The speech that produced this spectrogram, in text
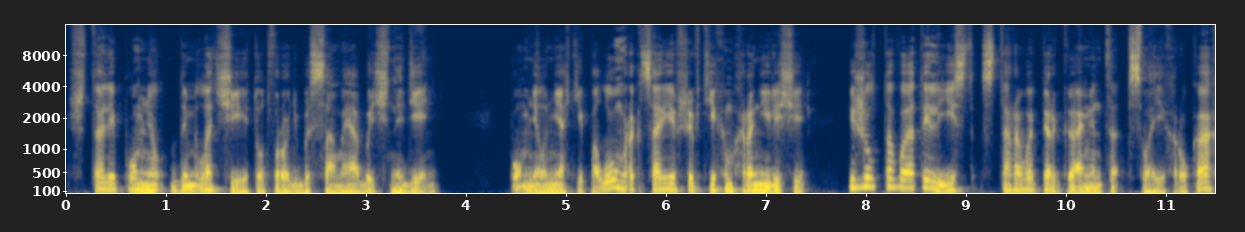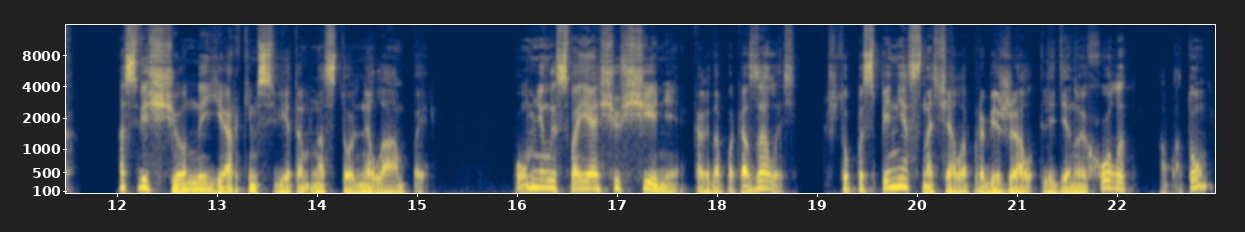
Штали помнил до мелочей тот вроде бы самый обычный день. Помнил мягкий полумрак, царивший в тихом хранилище, и желтоватый лист старого пергамента в своих руках, освещенный ярким светом настольной лампы. Помнил и свои ощущения, когда показалось, что по спине сначала пробежал ледяной холод, а потом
